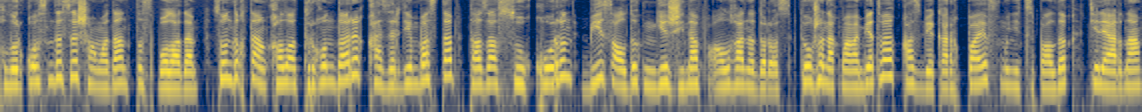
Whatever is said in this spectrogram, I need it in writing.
хлор қосындысы шамадан тыс болады. Сондықтан қала тұрғындары қазірден бастап таза су қорын 5-6 күнге жинап алғаны дұрыс. Тоғжан Ақмағамбетова, Қазбек Арықбаев, муниципалдық телеарна.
